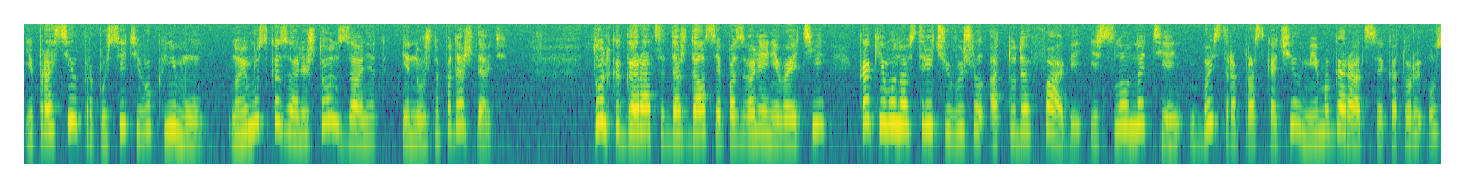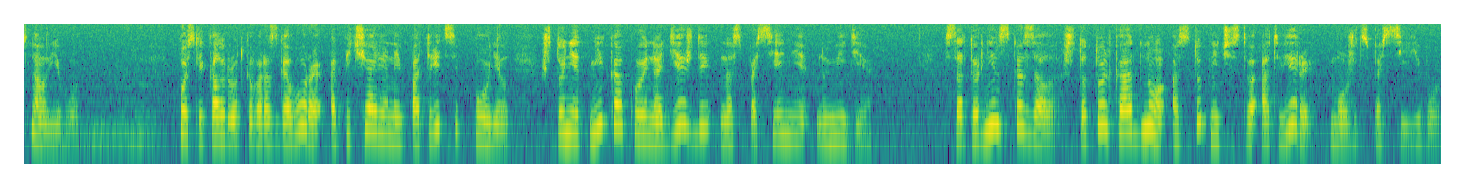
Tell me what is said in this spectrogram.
и просил пропустить его к нему, но ему сказали, что он занят и нужно подождать. Только Гораций дождался позволения войти, как ему навстречу вышел оттуда Фабий и, словно тень, быстро проскочил мимо Горация, который узнал его. После короткого разговора опечаленный Патриций понял, что нет никакой надежды на спасение Нумидия. Сатурнин сказал, что только одно отступничество от веры может спасти его.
